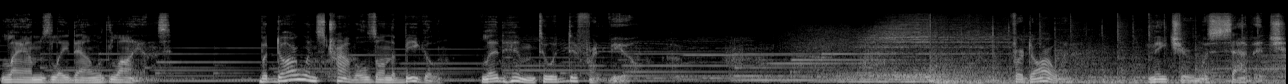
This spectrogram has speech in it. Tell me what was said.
Lambs lay down with lions. But Darwin's travels on the Beagle led him to a different view. For Darwin, nature was savage.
